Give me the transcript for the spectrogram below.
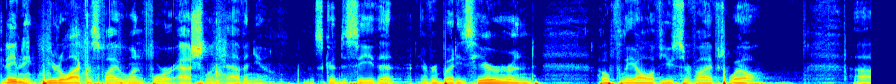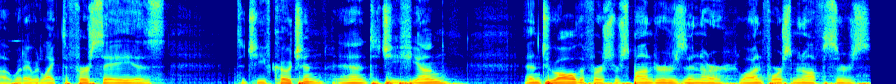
Good evening. Peter Delacus, 514 Ashland Avenue. It's good to see that everybody's here and hopefully all of you survived well. Uh, what I would like to first say is to Chief Kochen and to Chief Young and to all the first responders and our law enforcement officers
